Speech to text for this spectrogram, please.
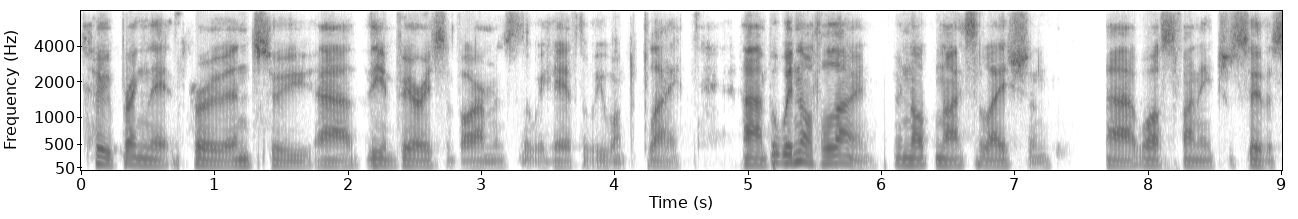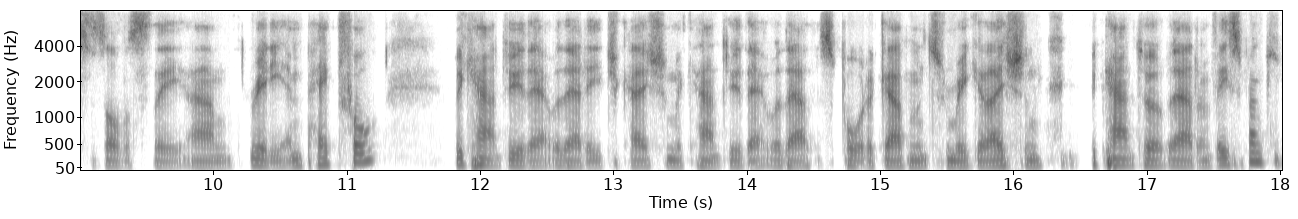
to bring that through into uh, the various environments that we have that we want to play. Um, but we're not alone. We're not in isolation. Uh, whilst financial services obviously um, really impactful, we can't do that without education. We can't do that without the support of governments and regulation. We can't do it without investment.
